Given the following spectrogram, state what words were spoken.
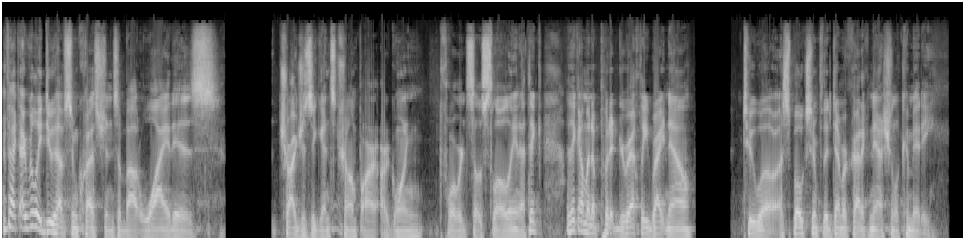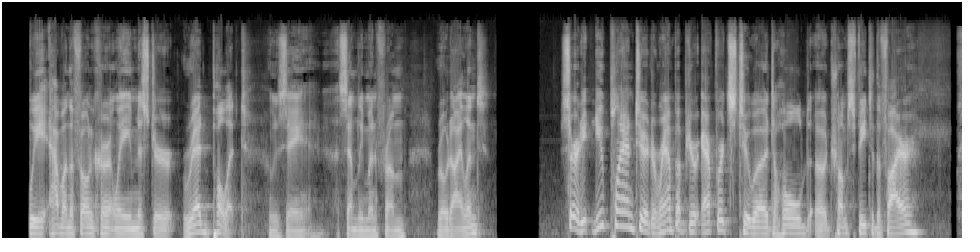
In fact, I really do have some questions about why it is charges against Trump are, are going forward so slowly. And I think I think I'm going to put it directly right now to a, a spokesman for the Democratic National Committee. We have on the phone currently Mr. Red Pullitt, who's a assemblyman from Rhode Island. Sir, do you plan to, to ramp up your efforts to uh, to hold uh, Trump's feet to the fire?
